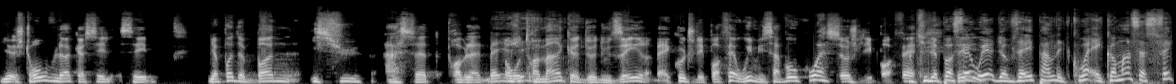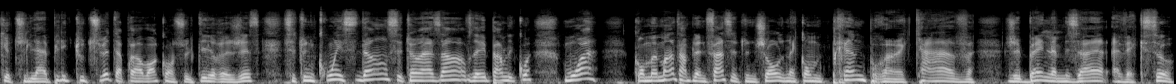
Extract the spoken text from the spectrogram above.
je trouve là que c'est, il n'y a pas de bonne issue à cette problème. Ben, Autrement que de nous dire, ben écoute, je l'ai pas fait. Oui, mais ça vaut quoi ça? Je l'ai pas fait. Tu l'as pas T'sais, fait, oui. Vous avez parlé de quoi? Et comment ça se fait que tu l'as appelé tout de suite après avoir consulté le registre? C'est une coïncidence? C'est un hasard? Vous avez parlé de quoi? Moi, qu'on me mente en pleine face, c'est une chose, mais qu'on me prenne pour un cave, j'ai bien de la misère avec ça.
